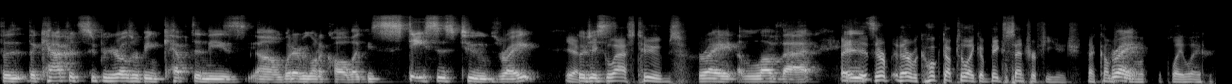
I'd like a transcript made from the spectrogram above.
the the captured superheroes are being kept in these uh, whatever you want to call it, like these stasis tubes, right? Yeah, They're just- glass tubes. Right. I love that. And It- they're they're hooked up to like a big centrifuge that comes Right. into play later.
